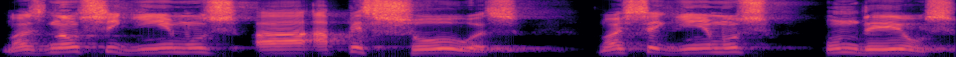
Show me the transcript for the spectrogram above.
Nós não seguimos a, a pessoas. Nós seguimos um Deus.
